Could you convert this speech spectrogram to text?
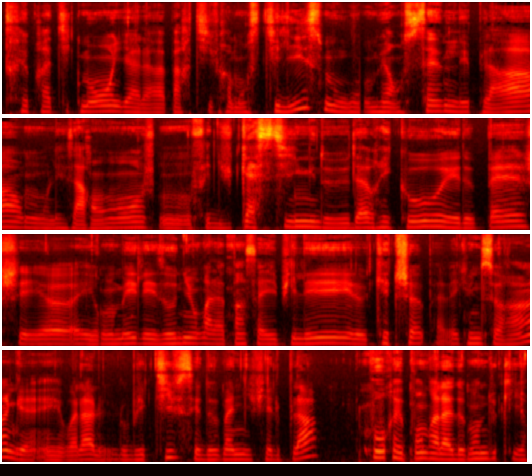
très pratiquement, il y a la partie vraiment stylisme où on met en scène les plats, on les arrange, on fait du casting d'abricots et de pêche et, euh, et on met les oignons à la pince à épiler et le ketchup avec une seringue. Et voilà, l'objectif c'est de magnifier le plat pour répondre à la demande du client.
